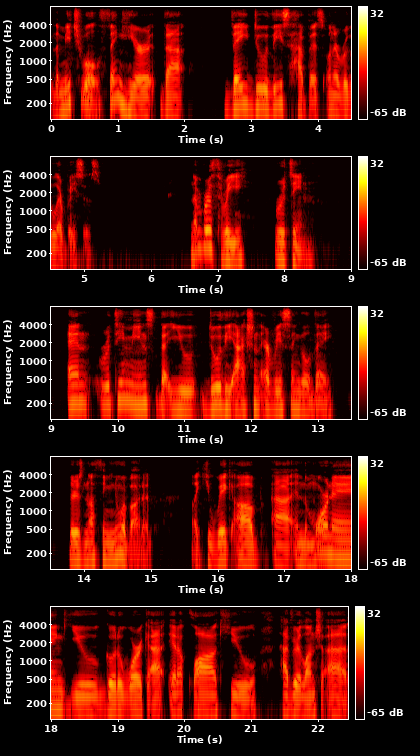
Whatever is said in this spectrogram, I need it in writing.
The mutual thing here that they do these habits on a regular basis. Number three, routine. And routine means that you do the action every single day. There's nothing new about it. Like you wake up uh, in the morning, you go to work at 8 o'clock, you have your lunch at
